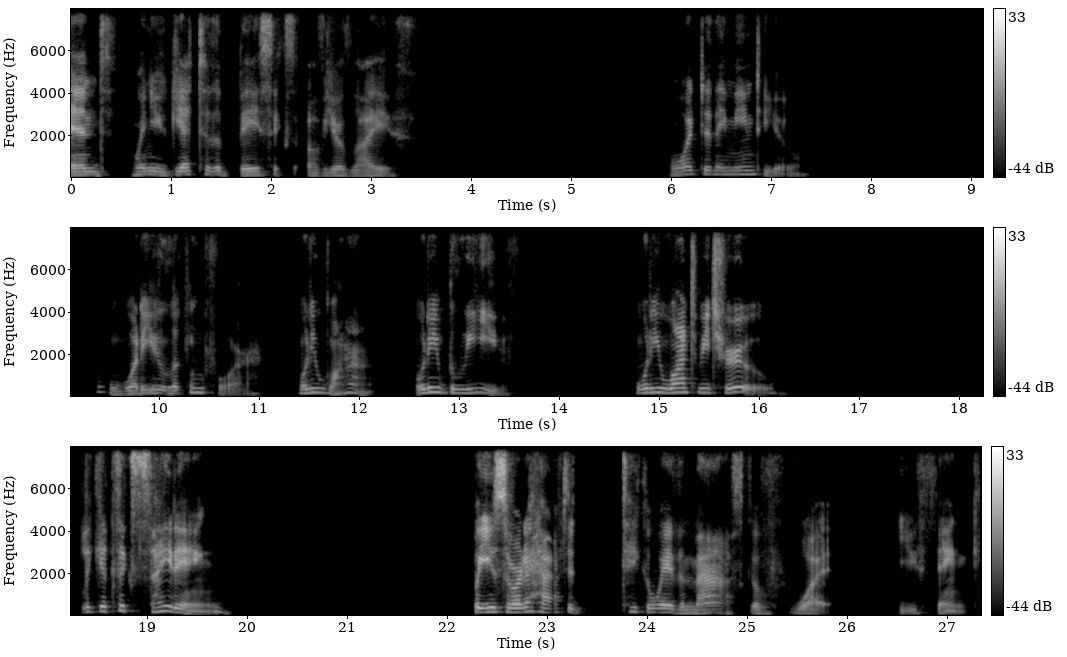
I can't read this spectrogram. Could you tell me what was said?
and when you get to the basics of your life, what do they mean to you? What are you looking for? What do you want? What do you believe? What do you want to be true? Like it's exciting. But you sort of have to take away the mask of what you think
